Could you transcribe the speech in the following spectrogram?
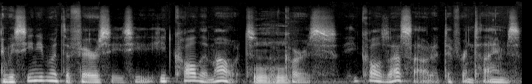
And we've seen even with the Pharisees, he, he'd call them out. Of mm-hmm. course, he calls us out at different times.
